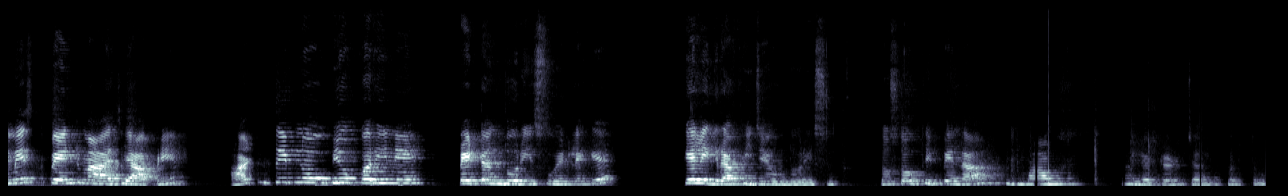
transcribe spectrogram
એમએસ પેન્ટમાં આજે આપણે હાર્ટ શેપનો ઉપયોગ કરીને પેટર્ન દોરીશું, એટલે કે કેલિગ્રાફી જેવું દોરીશું. તો સૌથી પહેલા માઉસ હાઇલાઇટર ચાલુ કરતો.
